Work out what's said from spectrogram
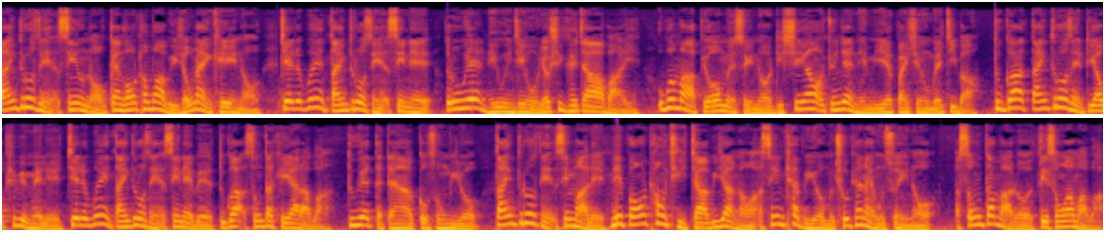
တိုင်းသူတို့စဉ်အဆင့်အောင်ကံကောင်းထောက်မှပြီးရုံနိုင်ခဲ့ရင်တော့ကျေတပွင့်တိုင်းသူတို့စဉ်အဆင့်နဲ့သူတို့ရဲ့နေဝင်ခြင်းကိုရောက်ရှိခဲ့ကြရပါတယ်ဥပမာပြောမယ်ဆိုရင်တော့ဒီရှင်းအောင်အကျွမ်းကျက်နေမီရဲ့ပိုင်ရှင်ကိုပဲကြည့်ပါသူကတိုင်းသူတို့စဉ်တယောက်ဖြစ်ပေမဲ့လေကျေတပွင့်တိုင်းသူတို့စဉ်အဆင့်နဲ့ပဲသူကအဆုံးသတ်ခဲ့ရတာပါသူရဲ့တက်တန်းကကုံဆုံးပြီးတော့တိုင်းသူတို့စဉ်အဆင့်မှာလည်းနှစ်ပေါင်းထောင်ချီကြာပြီးကြတော့အဆင့်ထပ်ပြီးတော့မချိုးဖျက်နိုင်ဘူးဆိုရင်တော့အဆုံးသတ်မှာတော့တည်ဆုံးရမှာပါ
